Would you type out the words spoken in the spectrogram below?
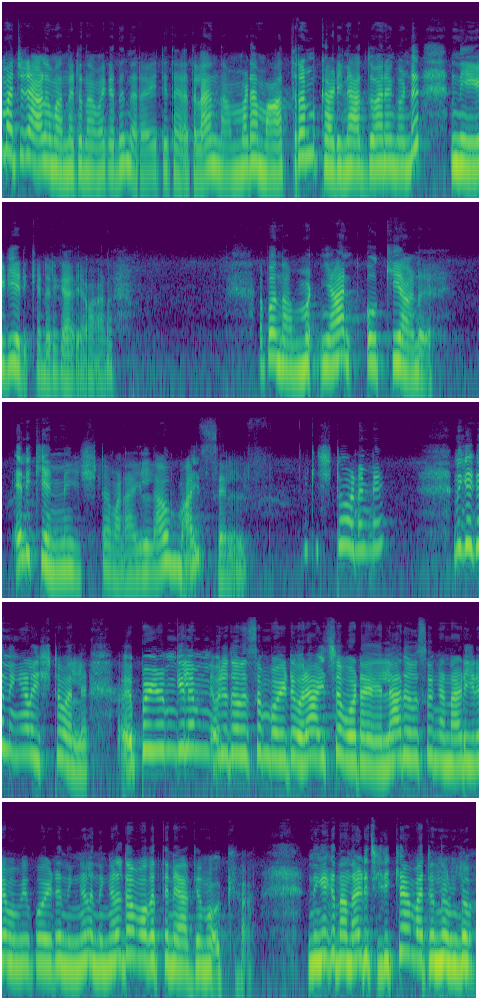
മറ്റൊരാൾ വന്നിട്ട് നമുക്കത് നിറവേറ്റി തരത്തില്ല. നമ്മുടെ മാത്രം കഠിനാധ്വാനം കൊണ്ട് നേടിയെടുക്കേണ്ട ഒരു കാര്യമാണ്. അപ്പോൾ നമ്മൾ ഞാൻ ഓക്കെയാണ് എനിക്ക് എന്നെ ഇഷ്ടമാണ്. ഐ ലവ് മൈ സെൽഫ് എനിക്കിഷ്ടമാണ് എന്നെ. നിങ്ങൾക്ക് നിങ്ങളെ ഇഷ്ടമല്ലേ? എപ്പോഴെങ്കിലും ഒരു ദിവസം പോയിട്ട് ഒരാഴ്ച പോട്ടെ എല്ലാ ദിവസവും കണ്ണാടിയുടെ മുമ്പിൽ പോയിട്ട് നിങ്ങൾ നിങ്ങളുടെ മുഖത്തിനെ ആദ്യം നോക്കുക. നിങ്ങൾക്ക് നന്നായിട്ട് ചിരിക്കാൻ പറ്റുന്നുണ്ടോ?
